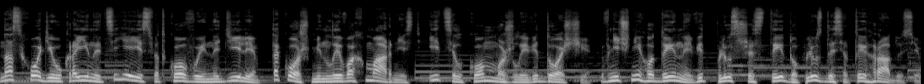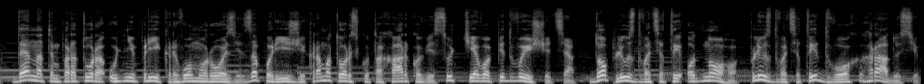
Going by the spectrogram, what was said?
На сході України цієї святкової неділі також мінлива хмарність і цілком можливі дощі. В нічні години від плюс 6 до плюс 10 градусів. Денна температура у Дніпрі, Кривому Розі, Запоріжжі, Краматорську та Харкові суттєво підвищиться до плюс 21, плюс 22 градусів.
